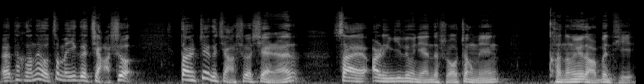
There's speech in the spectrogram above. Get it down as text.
呃，他可能有这么一个假设。但是这个假设显然在二零一六年的时候证明可能有点问题。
